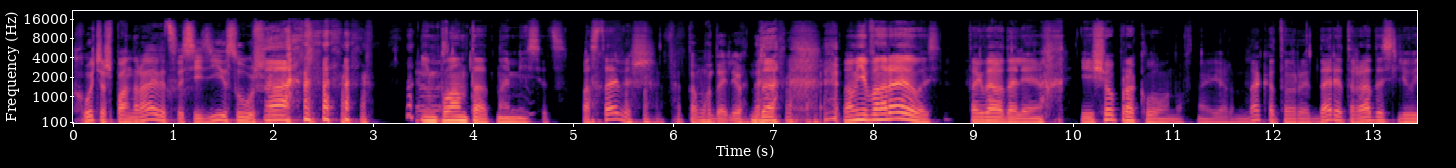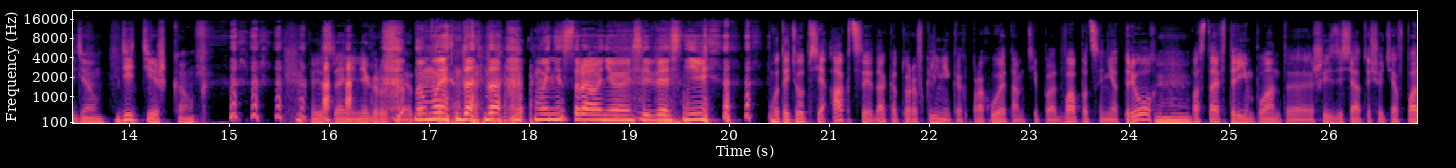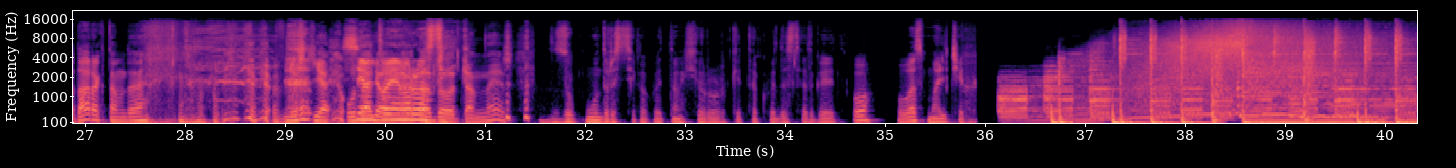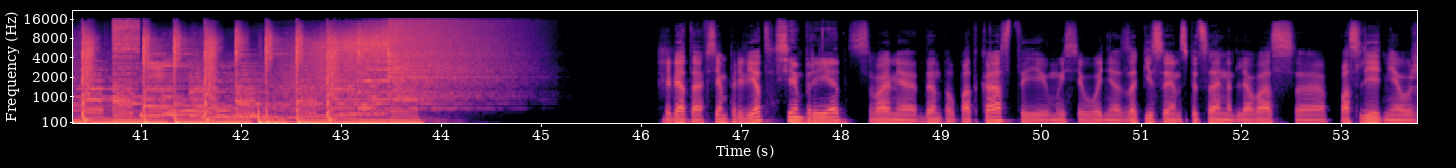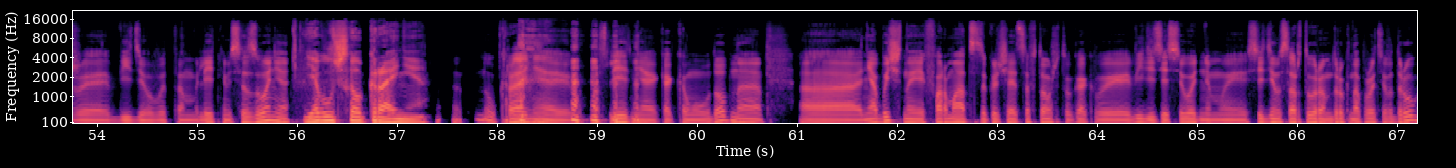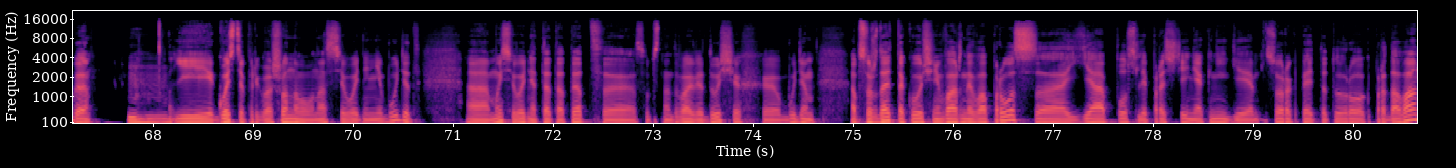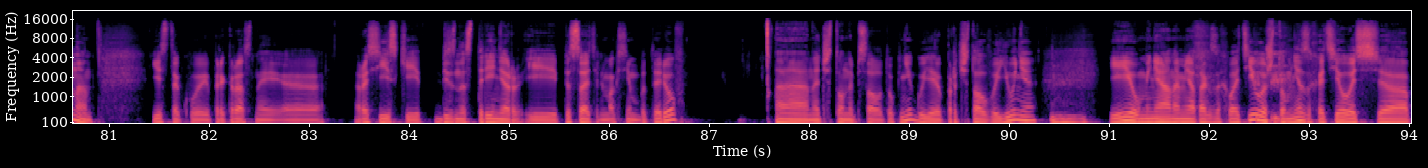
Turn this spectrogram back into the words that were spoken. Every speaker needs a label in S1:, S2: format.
S1: Хочешь понравиться, сиди и слушай.
S2: А. Имплантат на месяц. Поставишь?
S1: Потом удалю.
S2: Да. Вам не понравилось? Тогда удаляем. И еще про клоунов, наверное, да, которые дарят радость людям, детишкам.
S1: Если они не грустные.
S2: Ну мы, да, да, мы не сравниваем себя с ними.
S1: Вот эти вот все акции, да, которые в клиниках проходят, там, типа, два по цене трех,
S2: Мгм.
S1: поставь три импланта, 60 еще тебе в подарок там, да, в мешке удаленно дадут, там, знаешь.
S2: Зуб мудрости какой-то там хирург и такой достает, говорит, о, у вас мальчик.
S1: Ребята, всем привет.
S2: Всем привет.
S1: С вами Dental Podcast, и мы сегодня записываем специально для вас э, последнее уже видео в этом летнем сезоне.
S2: Я бы лучше сказал крайнее.
S1: Ну, крайнее, последнее, как кому удобно. А, Необычный формат заключается в том, что, как вы видите, сегодня мы сидим с Артуром друг напротив друга, И гостя приглашенного у нас сегодня не будет. А, Мы сегодня тет-а-тет, э, собственно, два ведущих, э, будем обсуждать такой очень важный вопрос. А, Я после прочтения книги «45 татуировок Продавана», есть такой прекрасный э, российский бизнес-тренер и писатель Максим Батырев. А, Значит, он написал эту книгу, я ее прочитал в июне,
S2: Мгм.
S1: и у меня она меня так захватила, что мне захотелось а,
